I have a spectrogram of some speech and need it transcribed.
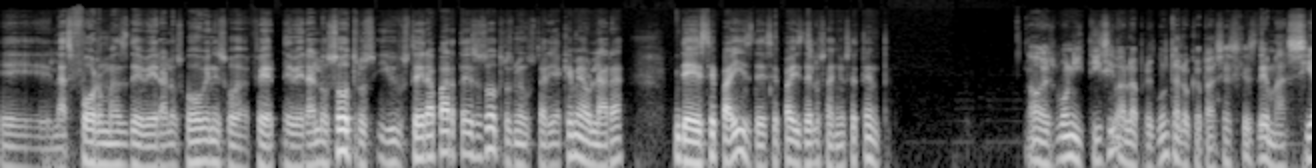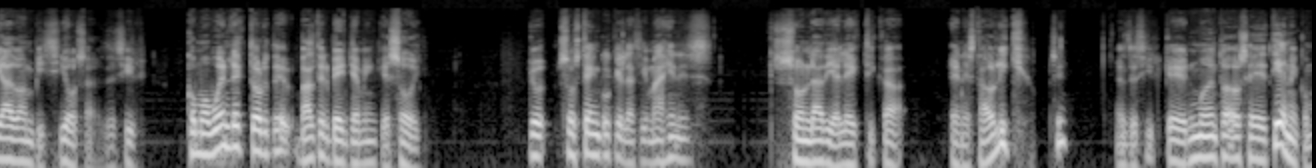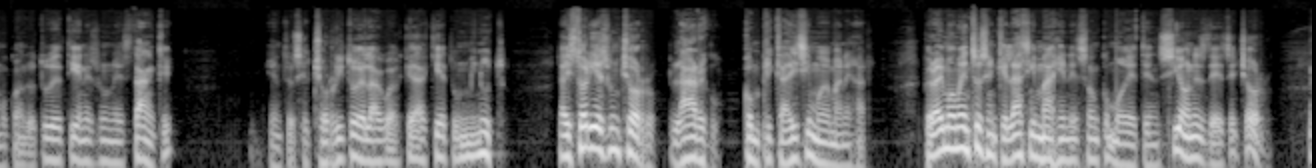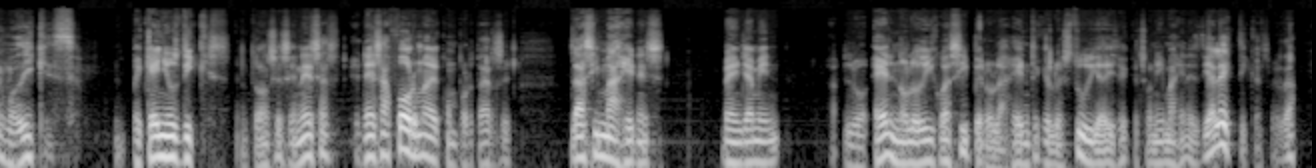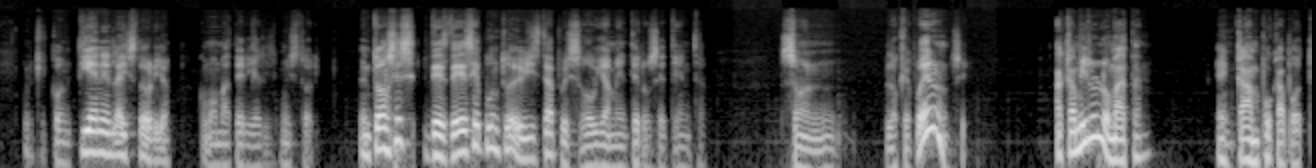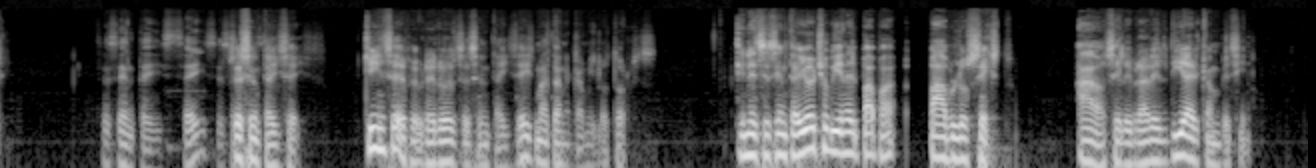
eh, las formas de ver a los jóvenes o de, ver a los otros. Y usted era parte de esos otros. Me gustaría que me hablara de ese país, de ese país de los años 70. No, es bonitísima la pregunta. Lo que pasa es que es demasiado ambiciosa. Es decir, como buen lector de Walter Benjamin que soy, yo sostengo que las imágenes son la dialéctica en estado líquido, ¿sí? Es decir, que en un momento dado se detiene, como cuando tú detienes un estanque, y entonces el chorrito del agua queda quieto un minuto. La historia es un chorro, largo, complicadísimo de manejar. Pero hay momentos en que las imágenes son como detenciones de ese chorro. Como diques. Pequeños diques. Entonces, en, esas, en esa forma de comportarse, las imágenes, Benjamin él no lo dijo así, pero la gente que lo estudia dice que son imágenes dialécticas, ¿verdad? Porque contienen la historia como materialismo histórico. Entonces, desde ese punto de vista, pues obviamente los 70 son lo que fueron, ¿sí? A Camilo lo matan en Campo Capote. 66, 66. 66. 15 de febrero del 66 matan a Camilo Torres. En el 68 viene el Papa Pablo VI a celebrar el Día del Campesino.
